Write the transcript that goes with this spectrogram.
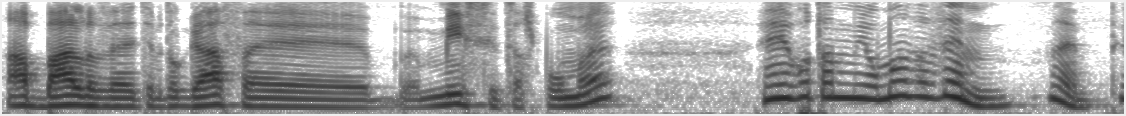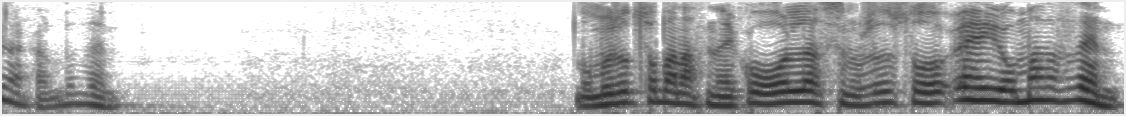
αμπάλδε και με τον κάθε μίσιτς ας πούμε. Ε, εγώ όταν η ομάδα δεν. Δεν. Τι να κάνουμε. Δεν. Νομίζω ότι στο Παναθηναϊκό όλα συνοσύνονται στο Ε, η ομάδα δεν.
